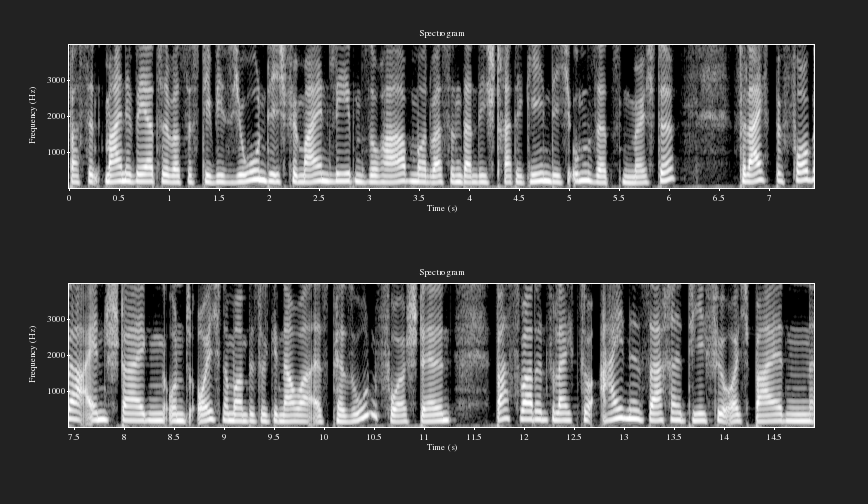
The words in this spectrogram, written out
Was sind meine Werte? Was ist die Vision, die ich für mein Leben so habe? Und was sind dann die Strategien, die ich umsetzen möchte? Vielleicht bevor wir einsteigen und euch nochmal ein bisschen genauer als Person vorstellen, was war denn vielleicht so eine Sache, die für euch beiden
